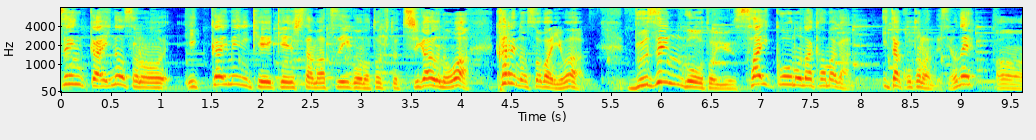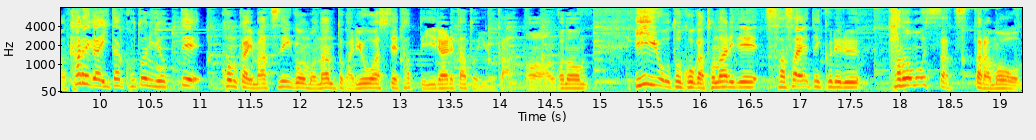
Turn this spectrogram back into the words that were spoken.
前回のその、1回目に経験した松井号の時と違うのは、彼のそばには、武前号という最高の仲間がいたことなんですよね。うん、彼がいたことによって、今回松井号もなんとか両足で立っていられたというか、うん、この、いい男が隣で支えてくれる頼もしさっつったらも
